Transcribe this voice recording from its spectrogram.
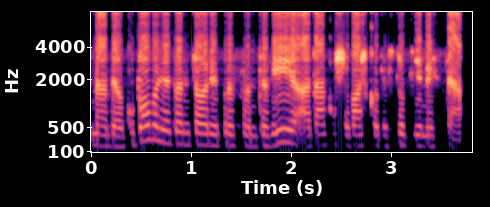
на деокуповані території, прифронтові, а також важкодоступні місця.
